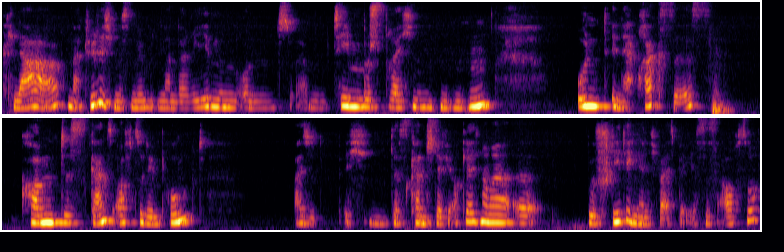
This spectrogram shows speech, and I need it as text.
klar. Natürlich müssen wir miteinander reden und ähm, Themen besprechen. Hm, hm, hm. Und in der Praxis kommt es ganz oft zu dem Punkt, also ich, das kann Steffi auch gleich nochmal äh, bestätigen, denn ich weiß, bei ihr ist es auch so,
